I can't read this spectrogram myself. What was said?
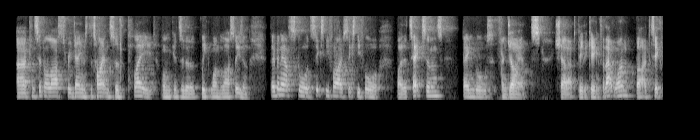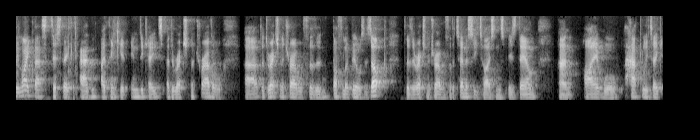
Uh, consider the last three games the Titans have played when we consider week one last season. They've been outscored 65 64 by the Texans, Bengals, and Giants. Shout out to Peter King for that one, but I particularly like that statistic, and I think it indicates a direction of travel. Uh, the direction of travel for the Buffalo Bills is up the direction of travel for the Tennessee Titans is down. And I will happily take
